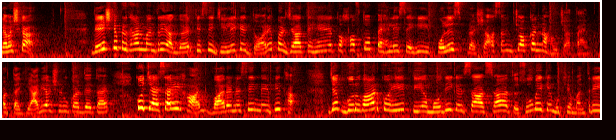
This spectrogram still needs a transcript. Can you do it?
नमस्कार। देश के प्रधानमंत्री अगर किसी ज़िले के दौरे पर जाते हैं तो हफ्तों पहले से ही पुलिस प्रशासन चौकन्ना हो जाता है और तैयारियाँ शुरू कर देता है। कुछ ऐसा ही हाल वाराणसी में भी था, जब गुरुवार को ही पीएम मोदी के साथ साथ सूबे के मुख्यमंत्री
